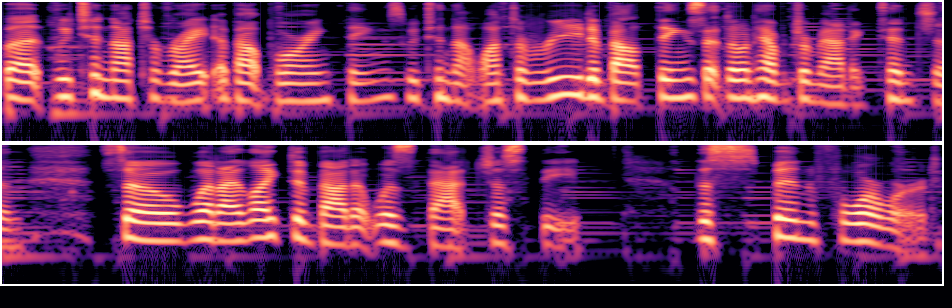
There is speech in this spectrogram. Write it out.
but we tend not to write about boring things. We tend not want to read about things that don't have dramatic tension. So what I liked about it was that just the the spin forward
